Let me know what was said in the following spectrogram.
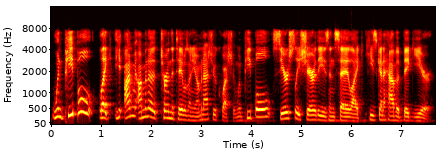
When people like, I'm I'm gonna turn the tables on you. I'm gonna ask you a question. When people seriously share these and say like he's gonna have a big year,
